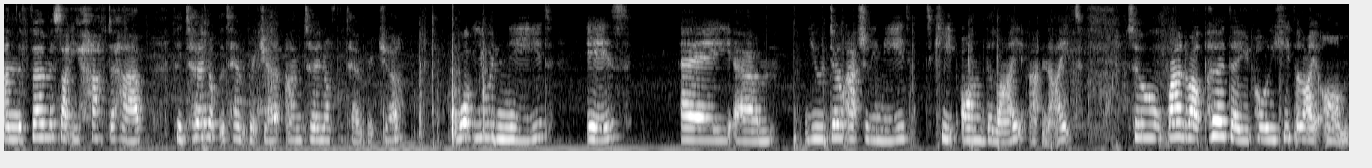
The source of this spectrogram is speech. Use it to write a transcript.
and the thermostat you have to have to turn up the temperature and turn off the temperature. What you would need is a, um, you don't actually need to keep on the light at night. So round about per day you'd probably keep the light on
